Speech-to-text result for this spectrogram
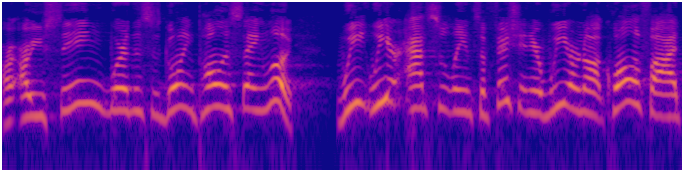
Are, are you seeing where this is going? Paul is saying, look, we, we are absolutely insufficient here. We are not qualified,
